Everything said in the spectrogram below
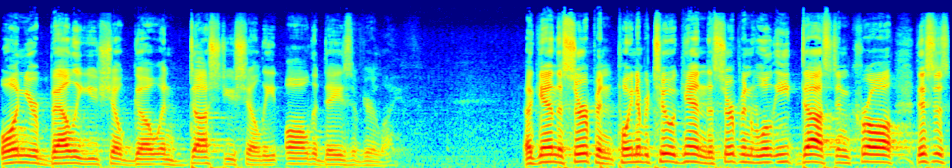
On your belly you shall go, and dust you shall eat all the days of your life. Again, the serpent, point number two again, the serpent will eat dust and crawl. This is,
